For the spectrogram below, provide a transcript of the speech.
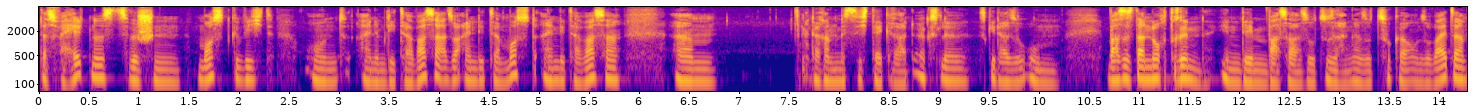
das Verhältnis zwischen Mostgewicht und einem Liter Wasser, also ein Liter Most, ein Liter Wasser. Ähm, Daran misst sich der Grad Öxle. Es geht also um, was ist dann noch drin in dem Wasser sozusagen, also Zucker und so weiter.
